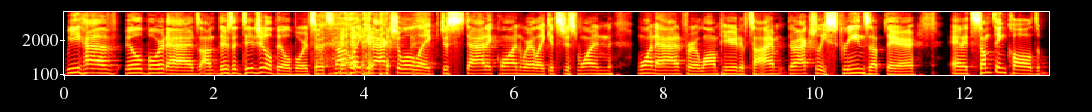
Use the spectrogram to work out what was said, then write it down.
We have billboard ads on. There's a digital billboard, so it's not like an actual like just static one where like it's just one one ad for a long period of time. There are actually screens up there, and it's something called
